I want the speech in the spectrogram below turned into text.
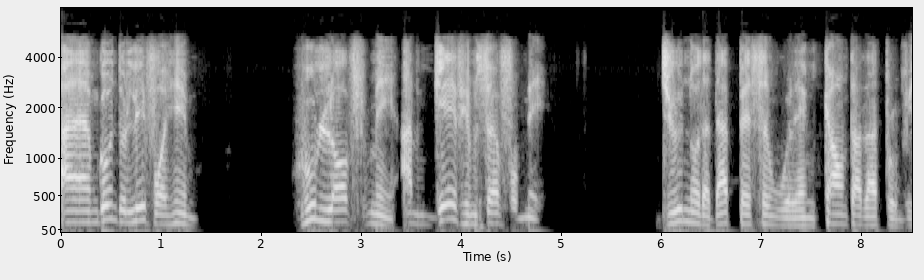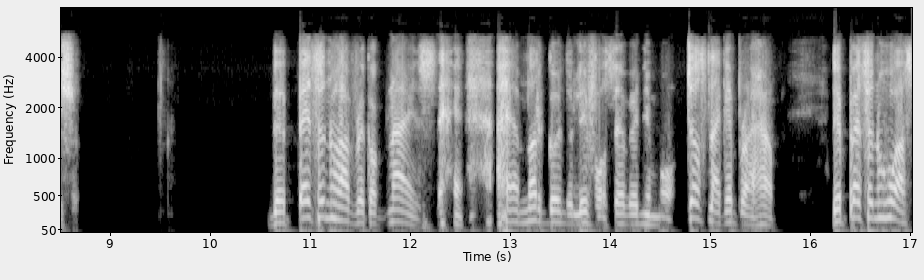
I am going to live for him who loved me and gave himself for me. Do you know that that person will encounter that provision? The person who have recognized, I am not going to live for self anymore, just like Abraham. The person who has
